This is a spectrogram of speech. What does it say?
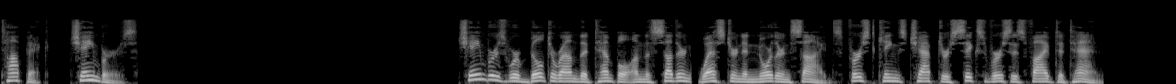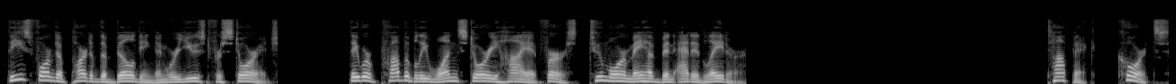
Topic: Chambers. Chambers were built around the temple on the southern, western and northern sides 1 Kings chapter 6 verses 5 to 10. These formed a part of the building and were used for storage. They were probably one story high at first, two more may have been added later. Topic: Courts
